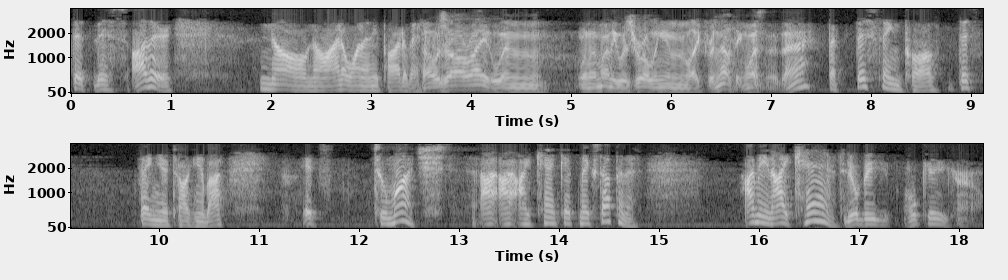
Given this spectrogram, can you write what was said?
th- this other. No, no, I don't want any part of it. That was all right when when the money was rolling in like for nothing, wasn't it, huh? But this thing, Paul, this thing you're talking about, it's too much. I, I, I can't get mixed up in it. I mean, I can't. You'll be okay, Carl.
